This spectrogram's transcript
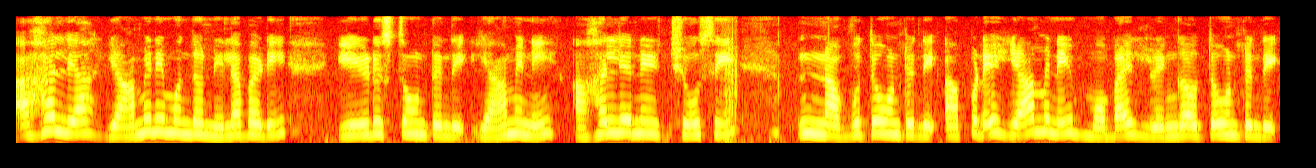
అహల్య యామిని ముందు నిలబడి ఏడుస్తూ ఉంటుంది. యామిని అహల్యని చూసి నవ్వుతూ ఉంటుంది. అప్పుడే యామిని మొబైల్ రింగ్ అవుతూ ఉంటుంది.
